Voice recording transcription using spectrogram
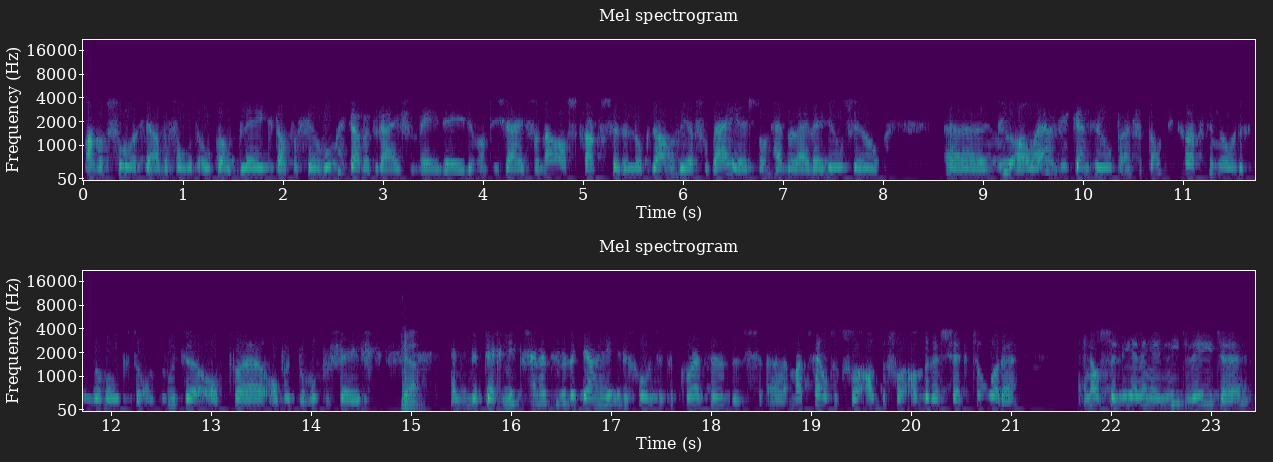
Maar wat vorig jaar bijvoorbeeld ook al bleek dat er veel horecabedrijven meededen. Want die zeiden van nou als straks de lockdown weer voorbij is, dan hebben wij weer heel veel uh, nu al hè, weekendhulp en vakantiekrachten nodig die we hopen te ontmoeten op, uh, op het beroepenfeest. Ja. En in de techniek zijn natuurlijk ja, hele grote tekorten. Dus, uh, maar het geldt ook voor, andere, voor andere sectoren. En als de leerlingen niet weten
